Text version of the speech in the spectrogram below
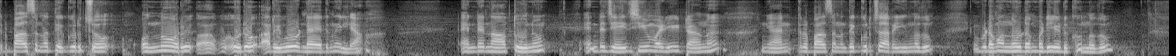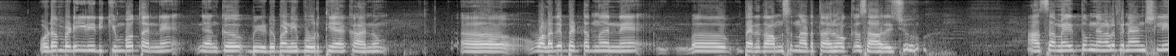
കൃപാസനത്തെക്കുറിച്ചോ ഒന്നും ഒരു ഒരു അറിവും ഉണ്ടായിരുന്നില്ല. എന്റെ നാത്തൂനും എന്റെ ചേച്ചിയും വഴിയിട്ടാണ് ഞാൻ കൃപാസനത്തെക്കുറിച്ച് അറിയുന്നതും ഇവിടെ വന്ന് ഉടമ്പടി എടുക്കുന്നതും. ഉടമ്പടിയിലിരിക്കുമ്പോൾ തന്നെ ഞങ്ങൾക്ക് വീട് പണി പൂർത്തിയാക്കാനും വളരെ പെട്ടെന്ന് തന്നെ പരതാമസം നടത്താനും ഒക്കെ സാധിച്ചു. ആ സമയത്തും ഞങ്ങൾ ഫിനാൻഷ്യലി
